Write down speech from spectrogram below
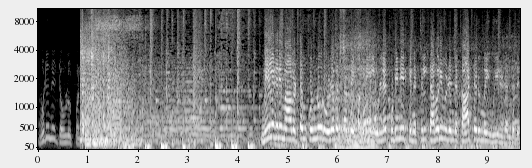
உடனே டவுன்லோட் பண்ணு. நீலகிரி மாவட்டம் குன்னூர் உழவர் சந்தை பகுதியில் உள்ள குடிநீர் கிணற்றில் தவறி விழுந்த காட்டெருமை உயிரிழந்தது.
